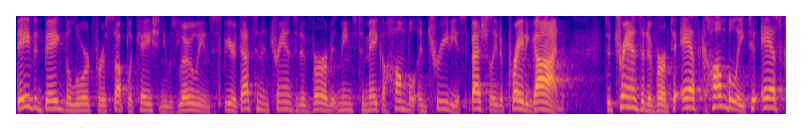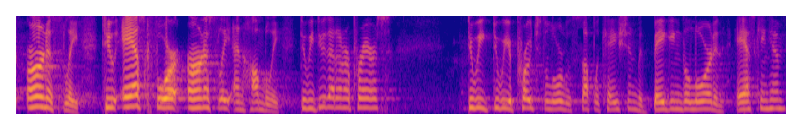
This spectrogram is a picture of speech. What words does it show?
David begged the Lord for a supplication. He was lowly in spirit. That's an intransitive verb. It means to make a humble entreaty, especially to pray to God. It's a transitive verb, to ask humbly, to ask earnestly, to ask for earnestly and humbly. Do we do that in our prayers? Do we, do we approach the Lord with supplication, with begging the Lord and asking Him?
